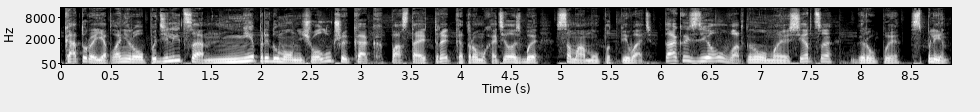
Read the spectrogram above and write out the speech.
которой я планировал поделиться, не придумал ничего лучше, как поставить трек, которому хотелось бы самому подпевать. Так и сделал, воткнул мое сердце группы Сплин.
